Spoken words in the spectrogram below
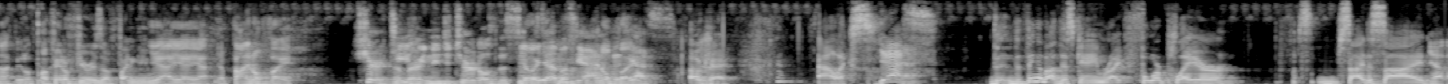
Not Fatal Fury. Oh, Fatal Fury is a fighting game. Yeah, yeah, yeah. Final Fight. Sure. Teenage Remember? Mutant Ninja Turtles. The Simpsons. No, yeah, but yeah, Final Fight. Yes. Okay. Alex, Yes. the, the thing about this game, right? Four player, side to side, Yep.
